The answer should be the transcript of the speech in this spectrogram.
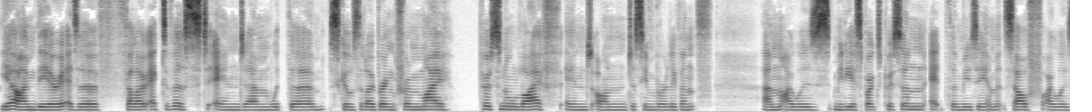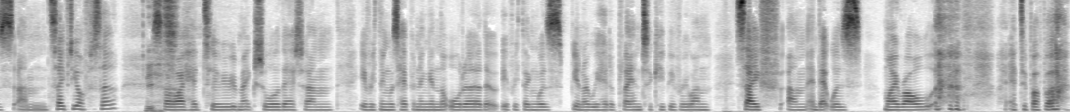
yeah, I'm there as a fellow activist and um, with the skills that I bring from my personal life. And on December 11th, um, I was media spokesperson at the museum itself. I was um, safety officer, yes. so I had to make sure that um, everything was happening in the order. That everything was, you know, we had a plan to keep everyone safe, um, and that was my role at Te Papa.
